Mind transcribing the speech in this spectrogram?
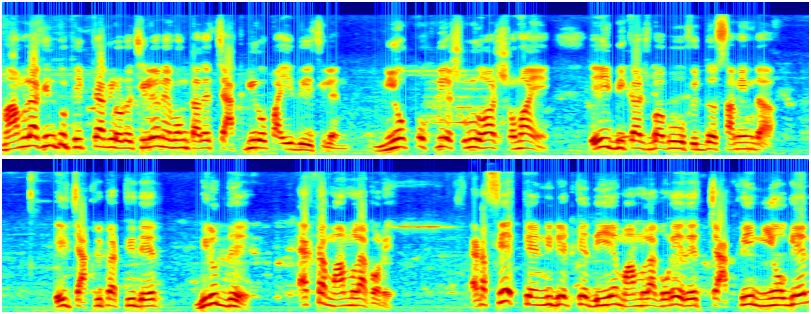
মামলা কিন্তু ঠিকঠাক লড়েছিলেন এবং তাদের চাকরিও পাইয়ে দিয়েছিলেন। নিয়োগ প্রক্রিয়া শুরু হওয়ার সময়ে এই বিকাশবাবু, ফিরদোস সামিমরা এই চাকরি প্রার্থীদের বিরুদ্ধে একটা মামলা করে। একটা ফেক ক্যান্ডিডেটকে দিয়ে মামলা করে এদের চাকরি নিয়োগের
